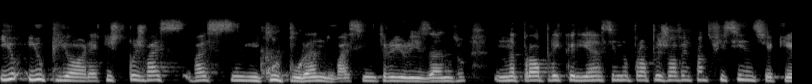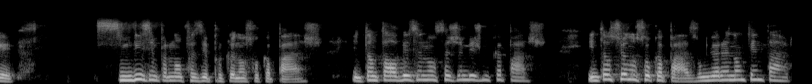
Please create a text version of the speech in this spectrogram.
E, e, o pior é que isto depois vai -se, vai se incorporando, vai se interiorizando na própria criança e no próprio jovem com deficiência, que é, se me dizem para não fazer porque eu não sou capaz, então talvez eu não seja mesmo capaz. Então se eu não sou capaz, o melhor é não tentar.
